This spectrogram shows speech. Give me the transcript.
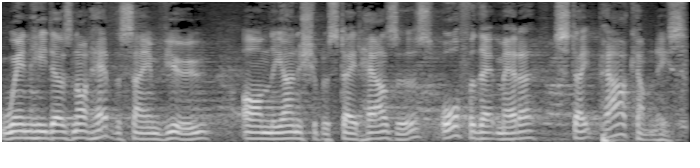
when he does not have the same view on the ownership of state houses or, for that matter, state power companies?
